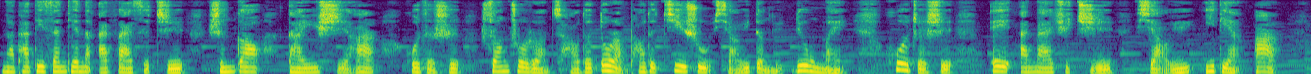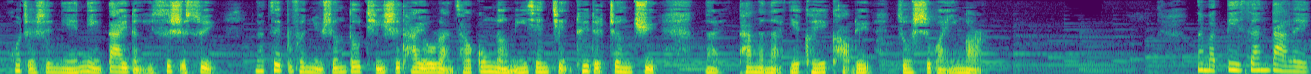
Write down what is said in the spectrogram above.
那她第三天的 FS 值升高大于十二，或者是双侧卵巢的窦卵泡的计数小于等于六枚，或者是 AMH 值小于一点二，或者是年龄大于等于四十岁，那这部分女生都提示她有卵巢功能明显减退的证据，那她们呢也可以考虑做试管婴儿。那么第三大类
